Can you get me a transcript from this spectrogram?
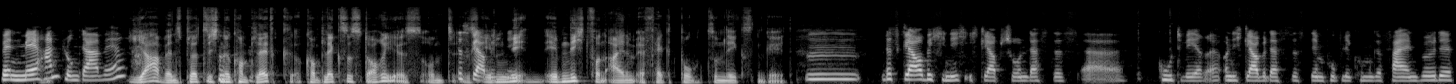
Wenn mehr Handlung da wäre? Ja, wenn es plötzlich eine komplett komplexe Story ist und Das es eben, nicht. ni- eben nicht von einem Effektpunkt zum nächsten geht. Mm, Das glaube ich nicht. Ich glaube schon, dass das äh, gut wäre. Und ich glaube, dass das dem Publikum gefallen würde.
